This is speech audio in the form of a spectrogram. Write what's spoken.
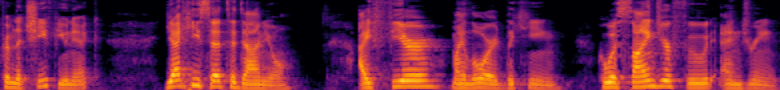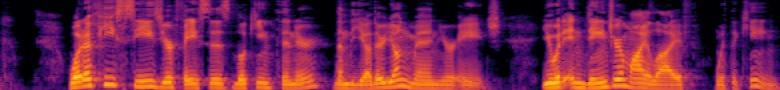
from the chief eunuch, yet he said to Daniel, I fear my lord the king, who assigned your food and drink. What if he sees your faces looking thinner than the other young men your age? You would endanger my life with the king.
